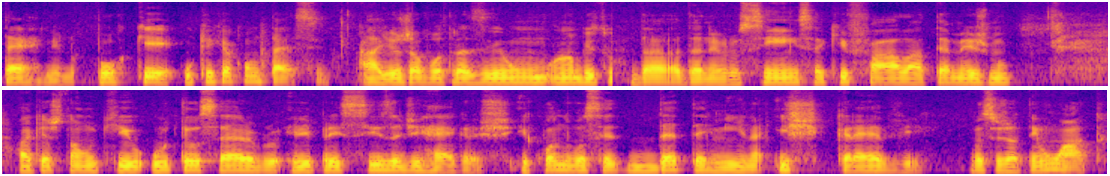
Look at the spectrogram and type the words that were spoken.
término. Porque o que, que acontece? Aí eu já vou trazer um âmbito da, da neurociência que fala até mesmo a questão que o teu cérebro ele precisa de regras e quando você determina, escreve, você já tem um ato.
